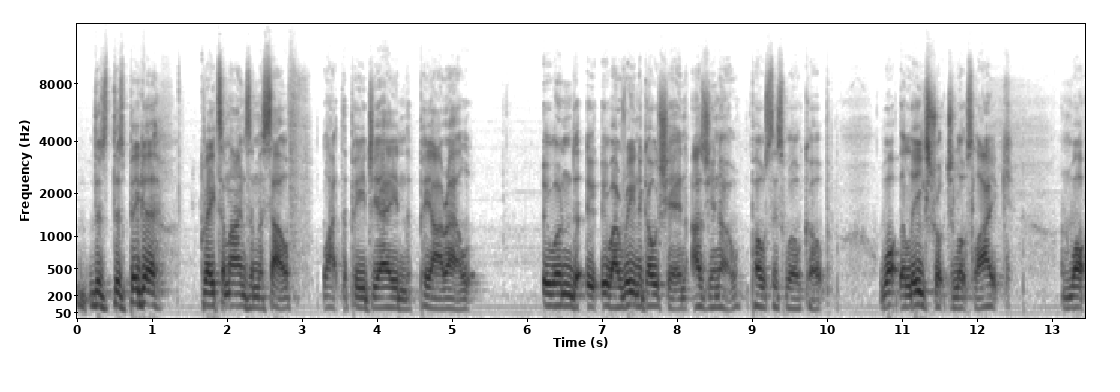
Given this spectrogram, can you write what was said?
There's there's bigger, greater minds than myself, like the PGA and the PRL, who under, who are renegotiating, as you know, post this World Cup, what the league structure looks like, and what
